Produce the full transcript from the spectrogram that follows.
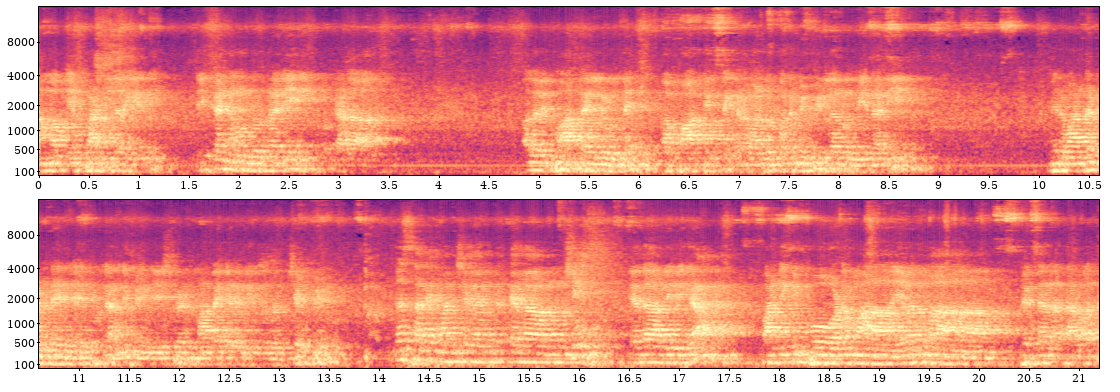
అమ్మకి ఏర్పాటు జరిగింది. ఇక్కడనే ఉంటుందని ఒక అలాగే పాత ఇల్లు ఉన్నాయి ఆ పాత ఇక్కడ వండుకొని మీ పిల్లలు మీదని మీరు వంట బిడ్డ ఏం చేయకుండా అన్ని మేము చేసి పెట్టి మా దగ్గర తీసుకొని చెప్పి ఇంకా సరే మంచిగా ఎలా తెల్లవారు నుంచి యథావిధిగా పనికి పోవడం ఆ ఎవరు మా పెద్దన్న తర్వాత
